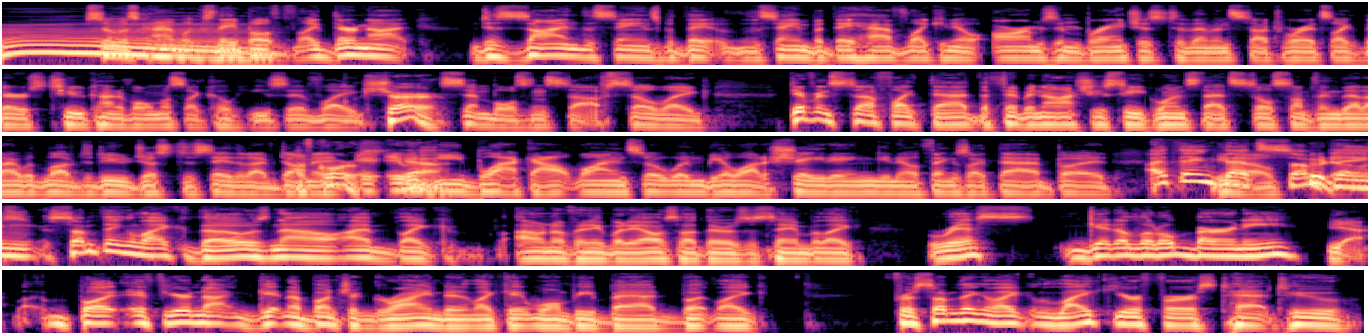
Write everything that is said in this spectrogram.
it's kind of like they Mm. both like they're not designed the same, but they the same, but they have like you know arms and branches to them and stuff. Where it's like there's two kind of almost like cohesive like Sure. symbols and stuff. So like different stuff like that. The Fibonacci sequence, that's still something that I would love to do just to say that I've done Of it. course, it. It yeah. would be black outline, so it wouldn't be a lot of shading, you know, things like that. But I think that's know, something something like those. Now I'm like I don't know if anybody else out there is the same, but like wrists get a little burny. yeah, But if you're not getting a bunch of grinding, like it won't be bad. But like for something like like your first tattoo,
